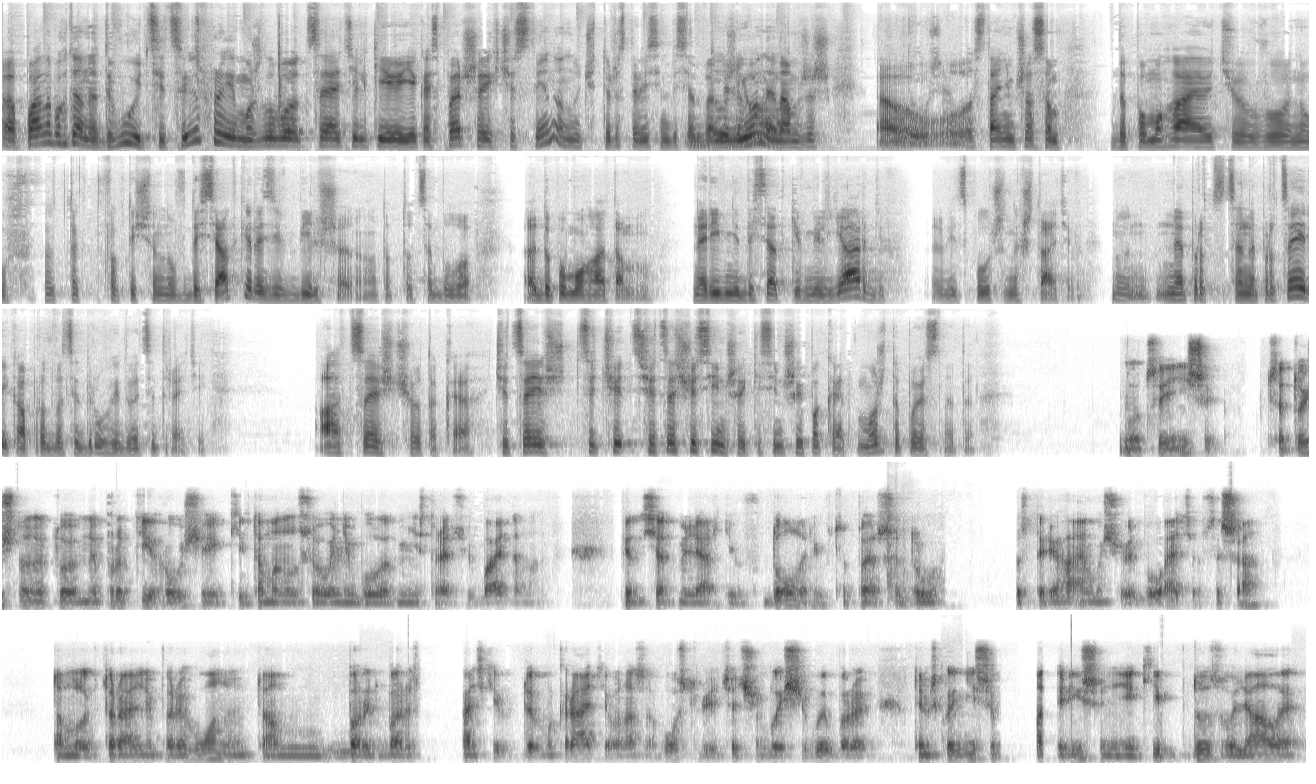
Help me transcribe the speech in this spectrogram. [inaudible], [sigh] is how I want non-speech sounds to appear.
Е, Пане Богдане, дивують ці цифри. Можливо, це тільки якась перша їх частина. Ну, 482 Дуже мільйони. мало. Нам же ж е, Дуже. останнім часом допомагають в ну фактично ну в десятки разів більше. Ну тобто, це було е, допомога там на рівні десятків мільярдів від Сполучених Штатів. Ну не про це не про цей рік, а про 22-й, 23-й. А це що таке? Чи це, це чи, чи це щось інше, якийсь інший пакет? Можете пояснити? Ну, це інше. Це точно не то не про ті гроші, які там анонсовані були адміністрацією Байдена. 50 мільярдів доларів. Це перше. Друге, спостерігаємо, що відбувається в США. Там електоральні перегони, там боротьба республіканських демократів, вона загострюється. Чим ближче вибори, тим складніше приймати рішення, які б дозволяли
